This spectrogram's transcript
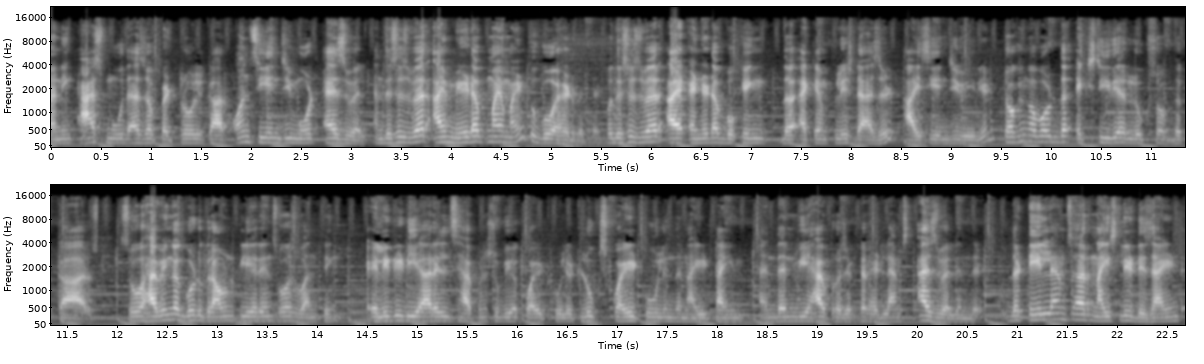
running as smooth as a petrol car on CNG mode as well. And this is where I made up my mind to go ahead with it. So this is where I ended up booking the accomplished Dazzle iCNG variant. Talking about the exterior looks of the cars. So having a good ground clearance was one thing. LED DRLs happens to be a quite cool. It looks quite cool in the night time. And then we have projector headlamps as well in it. The tail lamps are nicely designed.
